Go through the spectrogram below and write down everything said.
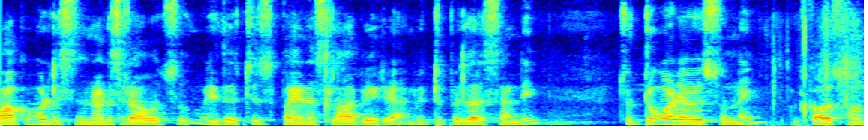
వాకబుల్ డిస్టెన్స్ నడిచి రావచ్చు. ఇది వచ్చేసి పైన స్లాబ్ ఏరియా విత్ పిల్లర్స్ అండి. చుట్టూ కూడా వేస్తున్నాయి కావాల్సిన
